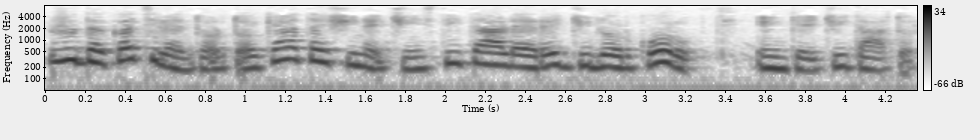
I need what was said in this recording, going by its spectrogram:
judecățile întortocheate și necinstite ale regilor corupți. Închei citatul.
